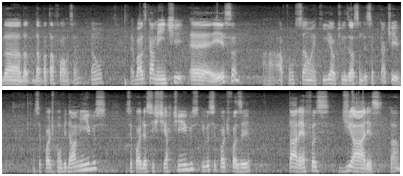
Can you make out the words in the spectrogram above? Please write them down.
da, da, da plataforma sabe? então é basicamente é essa a, a função aqui a utilização desse aplicativo você pode convidar amigos, você pode assistir artigos e você pode fazer tarefas diárias, tá?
